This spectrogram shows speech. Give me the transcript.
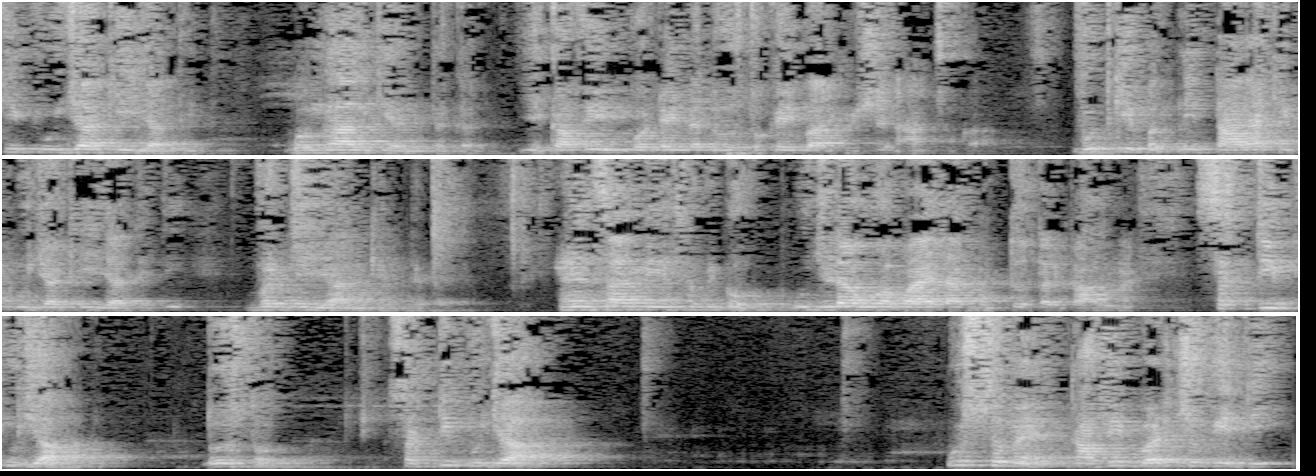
की पूजा की जाती थी, बंगाल के अंतर्गत। ये काफ़ी इंपॉर्टेंट है दोस्तों, कई बार क्वेश्चन आ चुका। बुद्ध की पत्नी तारा की पूजा की जाती थी वज्रयान के अंतर्गत। हिंसा में सभी को उजड़ा हुआ पाया था गुप्तोत्तर काल में। शक्ति पूजा, दोस्तों, शक्ति पूजा उस समय काफ़ी बढ़ चुकी थी।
